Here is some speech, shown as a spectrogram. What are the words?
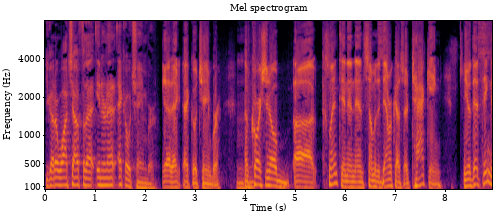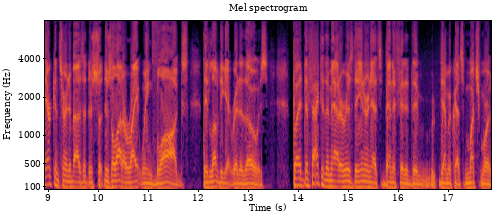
You got to watch out for that internet echo chamber. yeah, that echo chamber. Of course, you know uh, Clinton and, and some of the Democrats are attacking. You know, the thing they're concerned about is that there's so, there's a lot of right wing blogs. They'd love to get rid of those, but the fact of the matter is the internet's benefited the Democrats much more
